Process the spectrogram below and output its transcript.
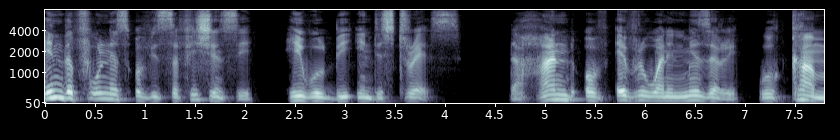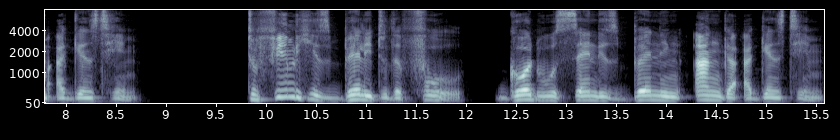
In the fullness of his sufficiency, he will be in distress. The hand of everyone in misery will come against him. To fill his belly to the full, God will send his burning anger against him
